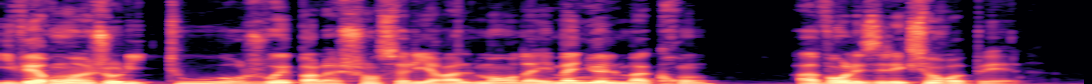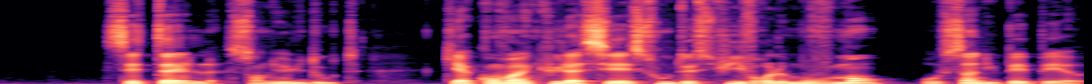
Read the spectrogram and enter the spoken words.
y verront un joli tour joué par la chancelière allemande à Emmanuel Macron avant les élections européennes. C'est elle, sans nul doute, qui a convaincu la CSU de suivre le mouvement au sein du PPE.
